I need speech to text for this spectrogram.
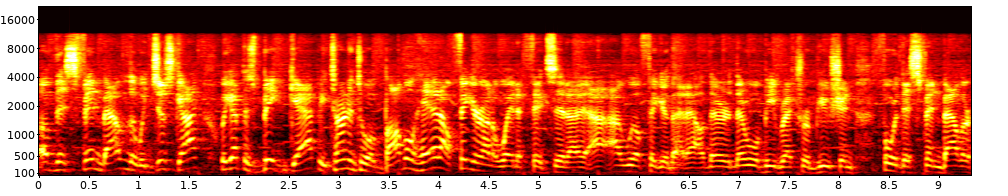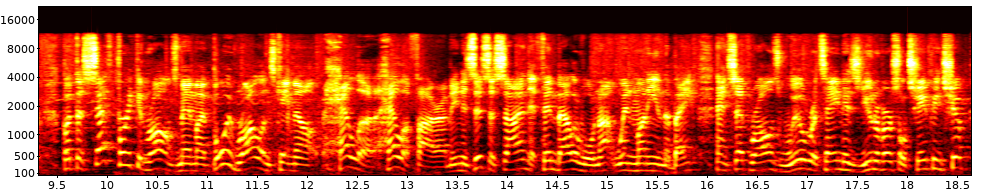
of this Finn Balor that we just got. We got this big gap. He turned into a bobblehead. I'll figure out a way to fix it. I, I, I will figure that out. There, there will be retribution for this Finn Balor. But the Seth freaking Rollins, man, my boy Rollins came out hella, hella fire. I mean, is this a sign that Finn Balor will not win Money in the Bank and Seth Rollins will retain his Universal Championship?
